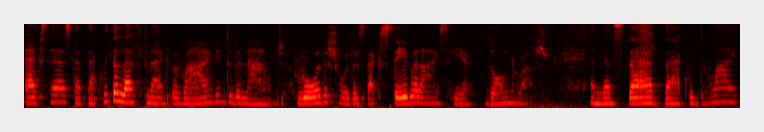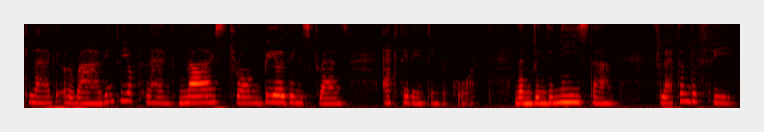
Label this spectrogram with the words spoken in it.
Exhale, step back with the left leg, arrive into the lounge. Roll the shoulders back, stabilize here, don't rush. And then step back with the right leg, arrive into your plank. Nice, strong, building strength, activating the core. Then bring the knees down, flatten the feet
